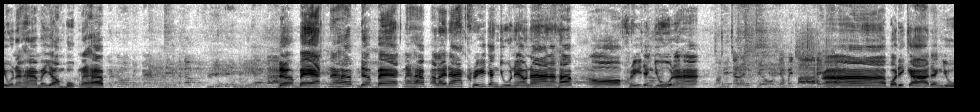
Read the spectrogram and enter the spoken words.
อยู่นะฮะไม่ยอมบุกนะครับแล้วก็เดอะแบกจริงๆนะครับพีคยังอยู่แนวหน้าเดอะแบกนะครับเดอะแบกนะครับอะไรนะครีดยังอยู่แนวหน้านะครับอ๋อครีดยังอยู่นะฮะตอนนี้เจริญเคียวยังไม่ตายอ่าบอดี้การ์ดยังอยู่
